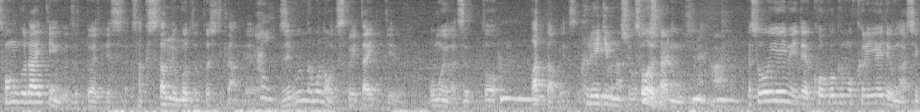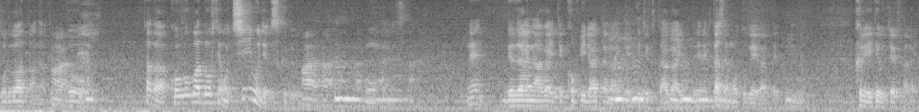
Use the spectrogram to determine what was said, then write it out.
ソングライティングずっと作詞作曲をずっとしてきたんで、はい。自分のものを作りたいっていう思いがずっとうん。あったわけですよ、クリエイティブな仕事をしたいんですね。はい。そういう意味で広告もクリエイティブな仕事だったんだけれど、はい。はいただ広告はどうしてもチームで作る、ものじゃないですかね、デザイナーがいてコピーライターがいて、うんディレクターがいて、うん下手したら元芸がいてっていう、クリエイティブディレクターがいて、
